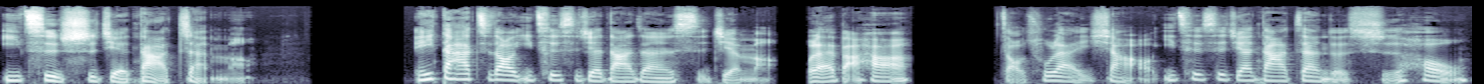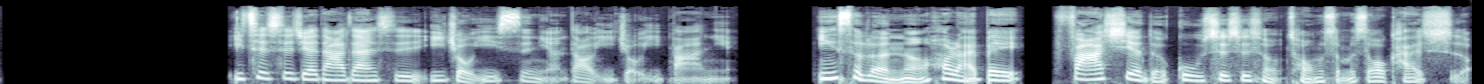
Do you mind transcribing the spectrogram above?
一次世界大战嘛。诶，大家知道一次世界大战的时间吗？我来把它找出来一下哦。一次世界大战的时候，一次世界大战是一九一四年到一九一八年。insulin 呢，后来被发现的故事是从从什么时候开始？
